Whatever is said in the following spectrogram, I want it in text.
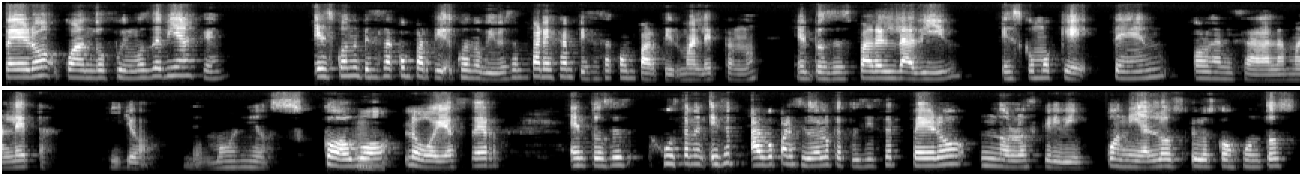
Pero cuando fuimos de viaje, es cuando empiezas a compartir, cuando vives en pareja, empiezas a compartir maleta, ¿no? Entonces, para el David, es como que ten organizada la maleta. Y yo, demonios, ¿cómo lo voy a hacer? Entonces, justamente, hice algo parecido a lo que tú hiciste, pero no lo escribí. Ponía los, los conjuntos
